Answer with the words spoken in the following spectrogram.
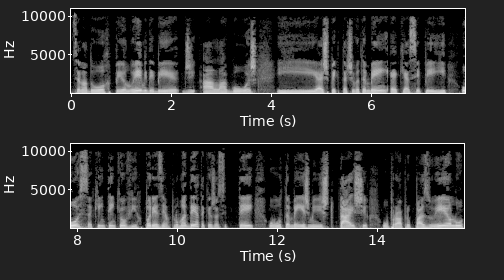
senador pelo MDB de Alagoas. E a expectativa também é que a CPI ouça quem tem que ouvir. Por exemplo, o Mandetta, que eu já citei, o também ex-ministro Taixe, o próprio Pazuello,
